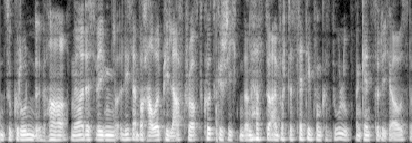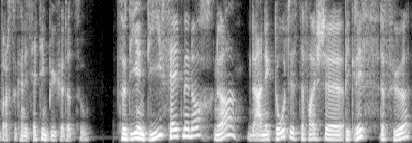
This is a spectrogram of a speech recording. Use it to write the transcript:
Kurzgeschichten zugrunde. Haha. Ja, deswegen lies einfach Howard P. Lovecrafts Kurzgeschichten, dann hast du einfach das Setting von Cthulhu. Dann kennst du dich aus. Da brauchst du keine Settingbücher dazu. Zu D&D fällt mir noch, ja, eine Anekdote ist der falsche Begriff dafür,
